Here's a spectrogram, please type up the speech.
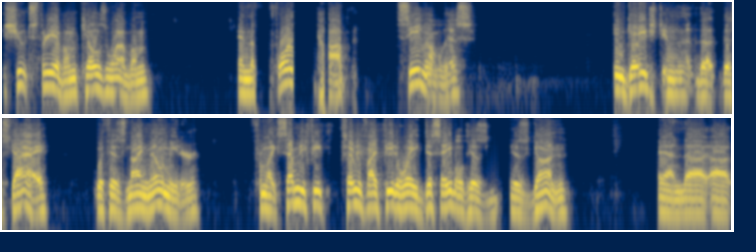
shoots three of them kills one of them and the fourth cop seeing all this engaged in the, the this guy with his nine millimeter from like 70 feet 75 feet away disabled his his gun And uh, uh,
